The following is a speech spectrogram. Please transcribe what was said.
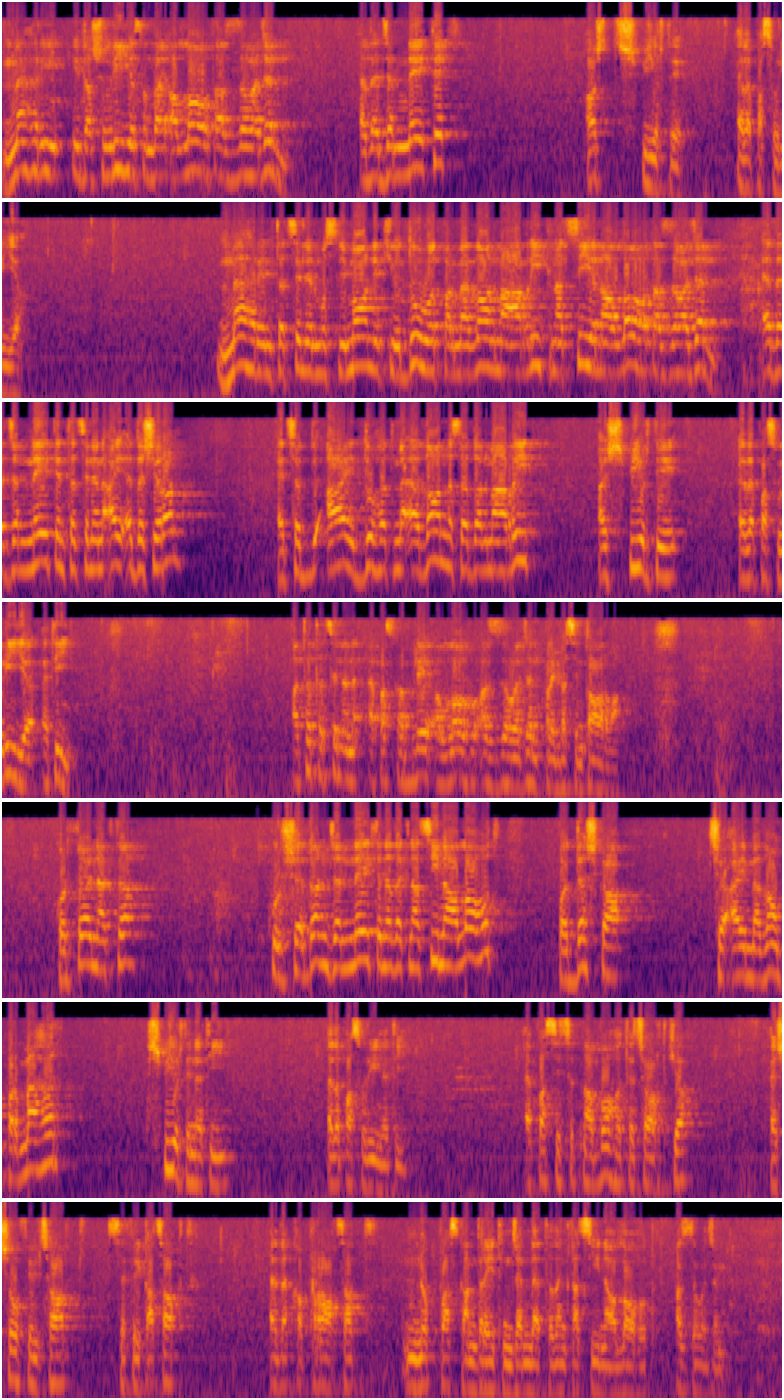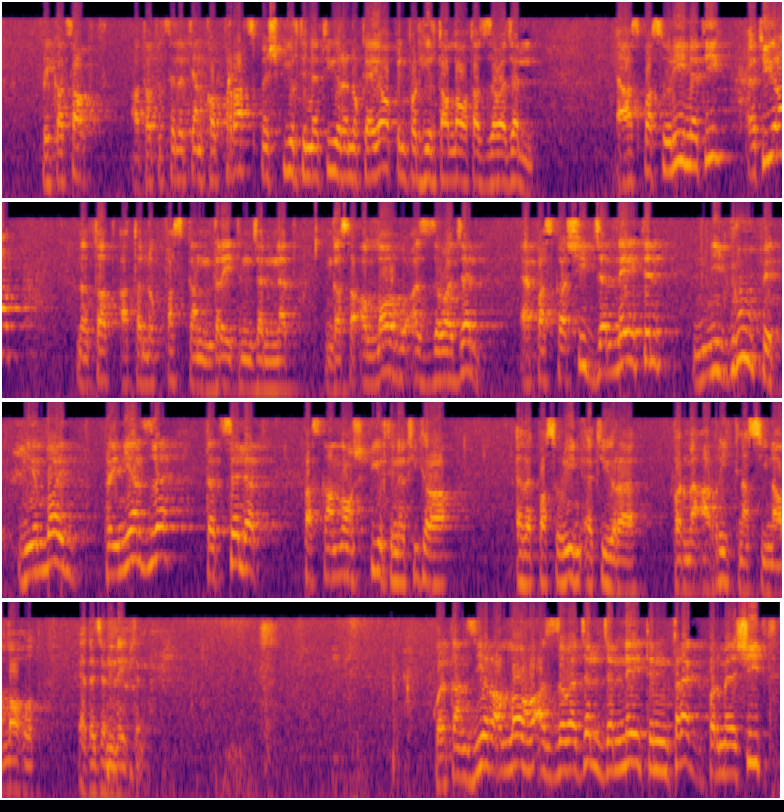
Mehri i dashurisë ndaj Allahut Azza wa Jall edhe xhennetit është shpirti edhe pasuria. Mehrin të cilin muslimanit ju duhet për me dhanë me arrit knaqësinë e Allahut Azza wa Jall edhe xhennetin të cilin ai e dëshiron e që ai duhet me e dhan nëse don me arrit, është shpirti edhe pasuria e tij. Atë të cilën e paska ble Allahu Azza wa Gjell prej besimtarëve. Kur thojnë këtë, kur sheh don xhennetin edhe knaqësinë e Allahut, po dashka që ai me e dhonë për mehër, shpirtin e tij edhe pasurinë e tij. E pasi që të na bëhet e qartë kjo, e shofim qartë se frikacaktë edhe kopracat nuk paskan drejtë në xhennet edhe në knaqësinë e Allahut Azza wa Jall. Frikacaktë, ata të cilët janë kopracë me shpirtin e tyre nuk e japin për hir të Allahut Azza wa Jall. E as pasurinë e tij, e tyra, në tëtë ata nuk paskan drejtë në xhennet ngase Allahu Azza wa Jall E paska shit xhennetin një grupi, një lloj prej njerëzve, të cilët paskan dhon shpirtin e tyre edhe pasurinë e tyre për me arrit kënaqësinë e Allahut edhe xhennetin. Kur e ka nxjerr Allahu Azza wa Jall xhennetin në treg për me shit,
